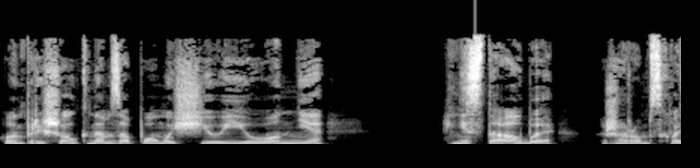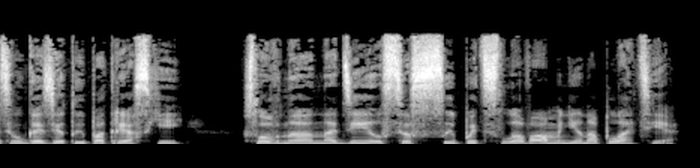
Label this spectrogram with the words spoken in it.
он пришел к нам за помощью, и он не... Не стал бы? Жаром схватил газету и потряс ей, словно надеялся сыпать слова мне на платье.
